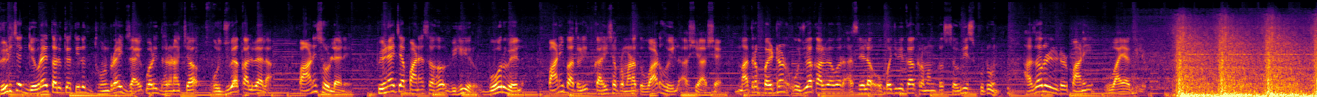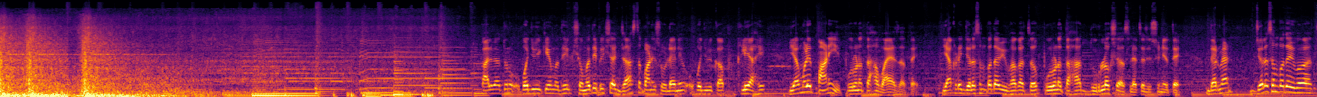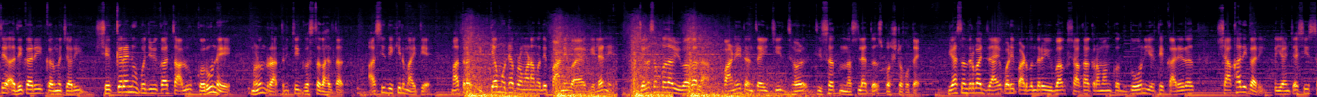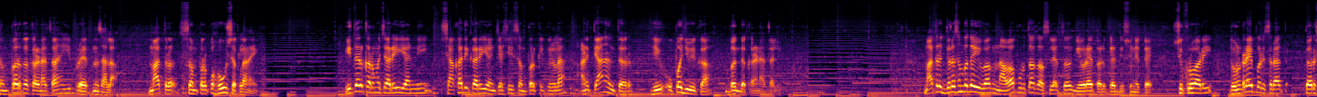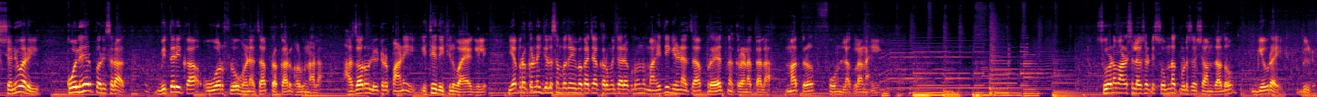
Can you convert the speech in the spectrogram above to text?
बीडच्या गेवराई तालुक्यातील धोंडराई जायकवाडी धरणाच्या उजव्या कालव्याला पाणी सोडल्याने पिण्याच्या पाण्यासह विहीर बोरवेल पाणी पातळीत काहीशा प्रमाणात वाढ होईल अशी आशा आहे. मात्र पैठण उजव्या कालव्यावर असलेला उपजीविका क्रमांक सव्वीस फुटून हजारो लिटर पाणी वाया गेले. कालव्यातून उपजीविकेमध्ये क्षमतेपेक्षा जास्त पाणी सोडल्याने उपजीविका फुटली आहे. यामुळे पाणी पूर्णतः वाया जात आहे. याकडे जलसंपदा विभागाचं पूर्णतः दुर्लक्ष असल्याचं दिसून येत आहे दरम्यान जलसंपदा विभागाचे अधिकारी कर्मचारी शेतकऱ्यांनी उपजीविका चालू करू नये म्हणून रात्रीची गस्त घालतात अशी देखील माहिती आहे. मात्र इतक्या मोठ्या प्रमाणामध्ये पाणी वाया गेल्याने जलसंपदा विभागाला पाणी टंचाईची झळ दिसत नसल्याचं स्पष्ट होत आहे या संदर्भात जायकवाडी पाटबंधारे विभाग शाखा क्रमांक दोन येथे कार्यरत शाखाधिकारी यांच्याशी संपर्क करण्याचाही प्रयत्न झाला. मात्र संपर्क होऊ शकला नाही. इतर कर्मचारी यांनी शाखाधिकारी यांच्याशी संपर्क केला आणि त्यानंतर ही उपजीविका बंद करण्यात आली. मात्र जलसंपदा विभाग नावापुरताच असल्याचं गेवराई तालुक्यात दिसून येत आहे शुक्रवारी धोंडराई परिसरात तर शनिवारी कोल्हेर परिसरात वितरिका ओव्हरफ्लो होण्याचा प्रकार घडून आला. हजारो लिटर पाणी इथे देखील वाया गेले. या प्रकरणी जलसंपदा विभागाच्या कर्मचाऱ्याकडून माहिती घेण्याचा प्रयत्न करण्यात आला. मात्र फोन लागला नाही. सुवर्ण महाराष्ट्र लाईव्हसाठी सोमनाथ मुडसर श्याम जाधव गेवराई बीड.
